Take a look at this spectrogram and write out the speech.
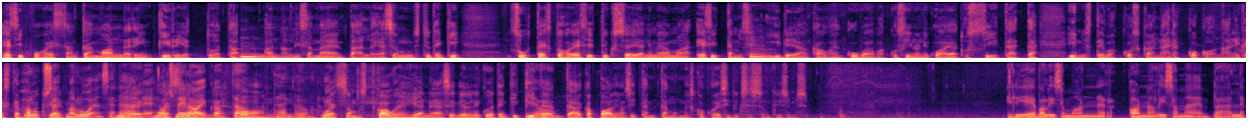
esipuheessa on tämä Mannerin kirje tuota mm. Anna-Liisa Mäenpäälle. Ja se on mun jotenkin suhteessa tuohon esitykseen ja nimenomaan esittämisen mm. ideaan kauhean kuvaava, kun siinä on niin kuin ajatus siitä, että ihmiset ei voi koskaan nähdä kokonaan. Eikä sitä Haluatko oikein- että mä luen sen Lue- ääneen? lue Onko se meillä aikaa? Tää- on, tää- on, joo. on. Lue, se on musta kauhean hienoa ja se vielä niin kuin jotenkin Joo. kiteyttää aika paljon sitä, mitä mun mielestä koko esityksessä on kysymys. eli Eeva-Liisa Manner Anna-Liisa Mäenpäälle.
